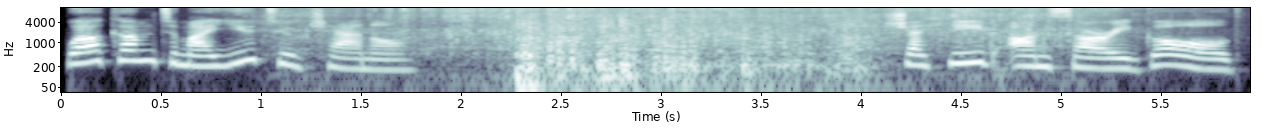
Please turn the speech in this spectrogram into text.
Welcome to my YouTube channel. Shahid Ansari Gold.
